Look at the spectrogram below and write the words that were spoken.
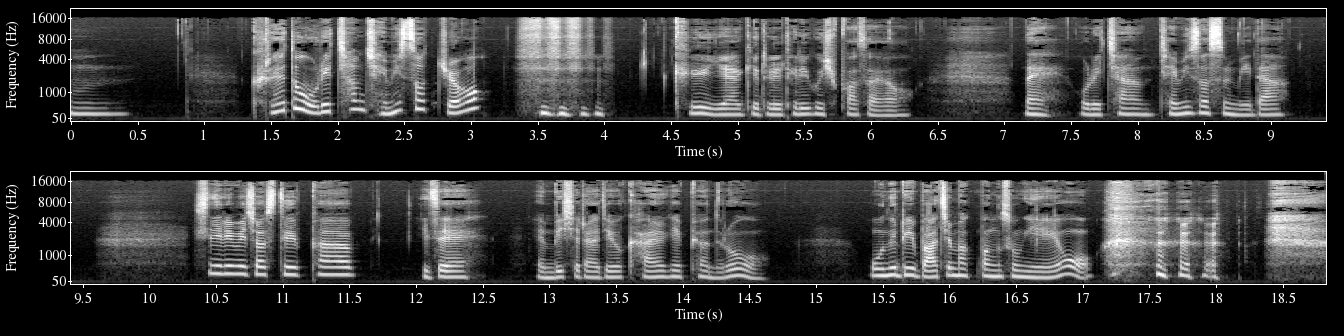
음, 그래도 우리 참 재밌었죠? 그 이야기를 드리고 싶어서요. 네, 우리 참 재밌었습니다. 신이름의 저스트 팝 이제 MBC 라디오 가을 개편으로 오늘이 마지막 방송이에요.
